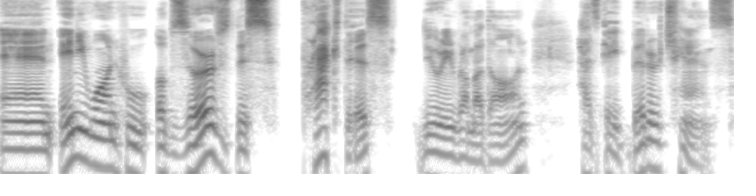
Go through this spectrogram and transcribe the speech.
and anyone who observes this practice during Ramadan has a better chance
